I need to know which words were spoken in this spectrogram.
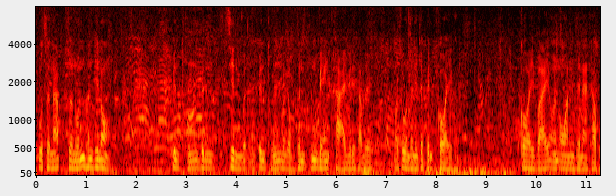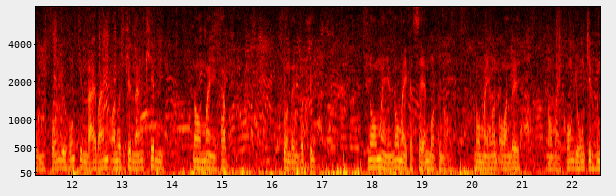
ผู้สนับสนุนเพิ่นพี่น้อง เป็นถุงเป็นสิ้นเป็นถุงเหมือนกับเพิ่นเพิ่นแบ่งขายอยู่ด้วยครับเลยมาส่วนตัวนี้จะเป็นกอยครับกอยใบอ่อนๆใช่นะครับผมของอยู่ของกินหลายใบอ่อนๆว่าจะเป็นหนังเข้มนอใหม่ครับ ส่วนตัวนี้ก็เป็นนอใหม่นอใหม่กระแสนหมดพี่น้องนอใหม่อ่อนๆเลยนอใหม่ของอยู่ของกินมัน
